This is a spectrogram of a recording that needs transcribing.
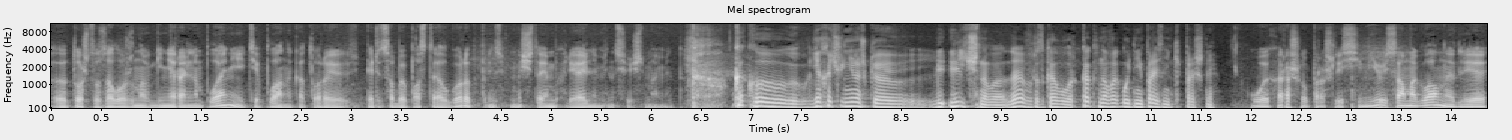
э, то, что заложено в генеральном плане, и те планы, которые перед собой поставил город, в принципе, мы считаем их реальными на сегодняшний момент. Как, э, я хочу немножко ли- личного да, в разговор. Как новогодние праздники прошли? Ой, хорошо прошли с семьей. Самое главное для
